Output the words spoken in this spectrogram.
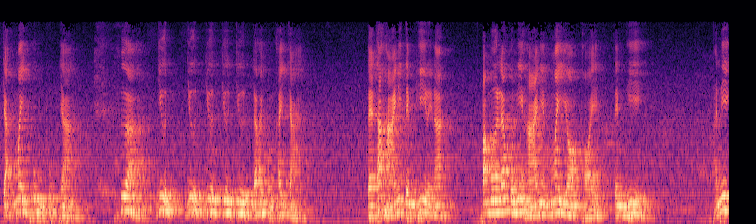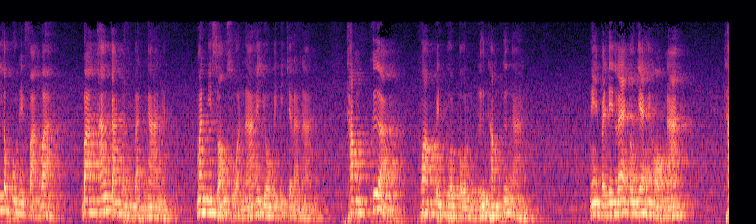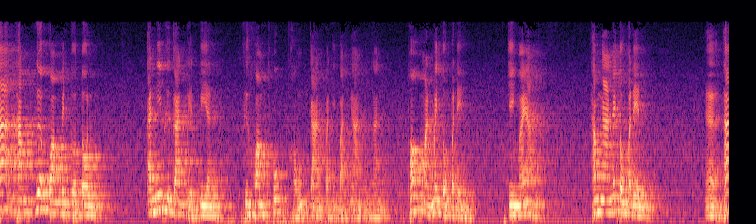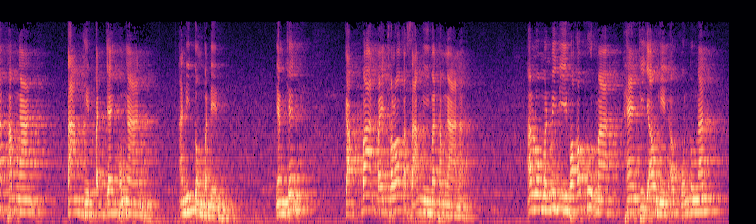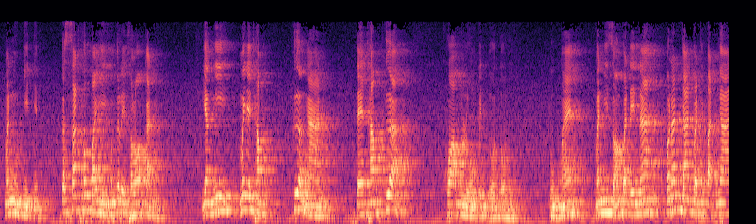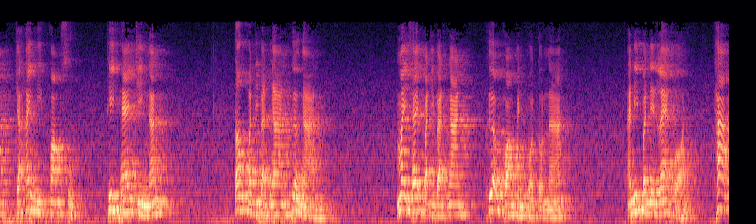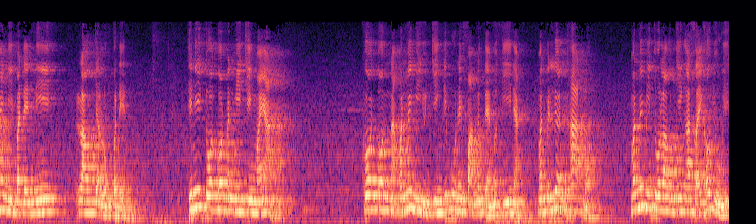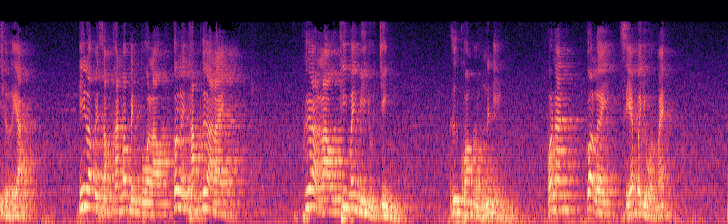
จะไม่ทุ่มทุกอย่าง พื่อยืดยืดยืดยืดยืดแล้วให้คนไข้จ่าย แต่ถ้าหายนี่เต็มที่เลยนะ ประเมินแล้วคนนี้หายเนี่ยไม่ยอมถอยเต็มที่ อันนี้ก็พูดให้ฟังว่า บางครั้งการปฏิบัติงานเนี่ย มันมีสองส่วนนะ ให้โยมไปพิจารณาทำเพื่อความเป็นตัวตนหรือทำเพื่องาน นี่ประเด็นแรกต้องแยกให้ออกนะ ถ้าทำเพื่อความเป็นตัวตน อันนี้คือการเปลี่ยนเบียนคือความทุกข์ของการปฏิบัติงานตรงนั้น เพราะมันไม่ตรงประเด็น จริงไหมอะทำงานไม่ตรงประเด็นเออถ้าทำงานตามเหตุปัจจัยของงาน อันนี้ตรงประเด็น อย่างเช่น กลับบ้านไปทะเลาะกับสามีมาทำงานอะ อารมณ์มันไม่ดีพอเขาพูดมา แทนที่จะเอาเหตุเอาผลตรงนั้น มันหงุดหงิดเนี่ย ก็ซัดเข้าไปอีกมันก็เลยทะเลาะกัน อย่างนี้ไม่ได้ทำเพื่องาน แต่ทำเพื่อความหลงเป็นตัวตน ถูกไหมมันมีสองประเด็นนะ เพราะนั้นการปฏิบัติงานจะให้มีความสุขที่แท้จริงนั้น ต้องปฏิบัติงานเพื่องาน ไม่ใช่ปฏิบัติงานเพื่อความเป็นตัวตนนะ อันนี้ประเด็นแรกก่อน ถ้าไม่มีประเด็นนี้ เราจะหลงประเด็น ทีนี้ตัวตนมันมีจริงไหมอะตัวตนน่ะ มันไม่มีอยู่จริงที่พูดให้ฟังตั้งแต่เมื่อกี้เนี่ย มันเป็นเรื่องคาดหมด มันไม่มีตัวเราจริงอาศัยเขาอยู่เฉยๆอะนี่เราไปสำคัญว่าเป็นตัวเรา ก็เลยทำเพื่ออะไร เพื่อเราที่ไม่มีอยู่จริง คือความหลงนั่นเอง เพราะนั้นก็เลยเสียประโยชน์ไหม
